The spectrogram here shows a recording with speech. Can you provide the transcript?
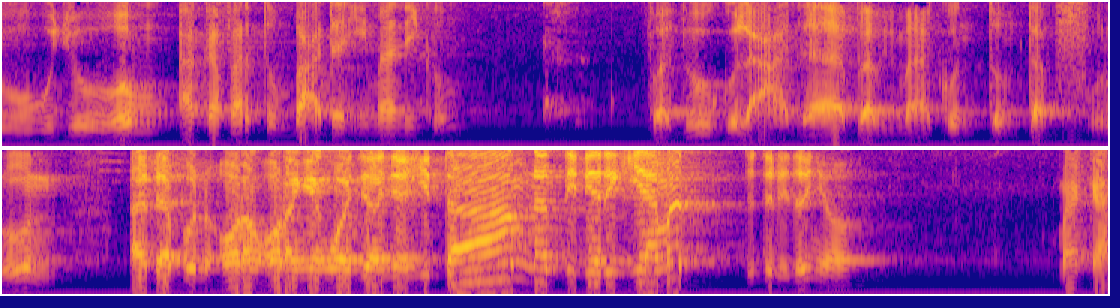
wujuhum akafartum ba'da imanikum fadhuqul adzaba bima kuntum takfurun Adapun orang-orang yang wajahnya hitam nanti di hari kiamat itu itunya maka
